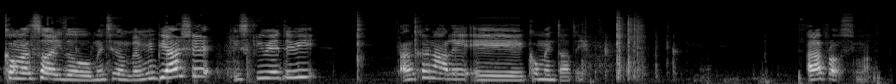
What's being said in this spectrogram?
Come al solito mettete un bel mi piace, iscrivetevi al canale e commentate. Alla prossima!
